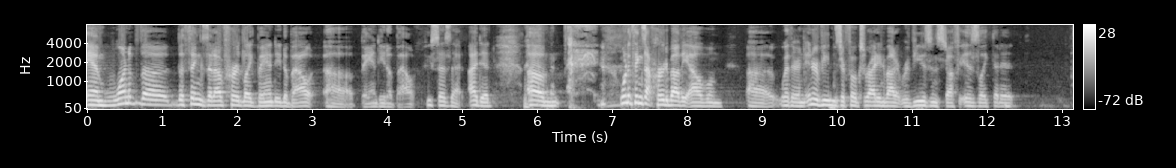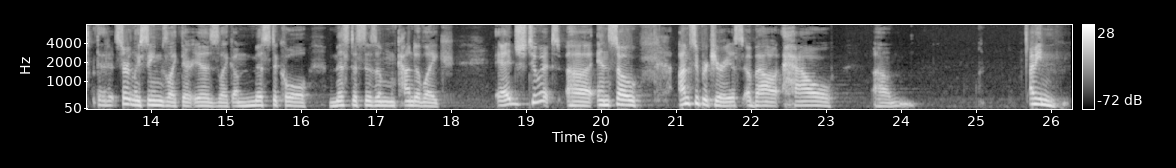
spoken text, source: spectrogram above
And one of the the things that I've heard like bandied about, uh, bandied about, who says that? I did. Um, one of the things I've heard about the album, uh, whether in interviews or folks writing about it, reviews and stuff, is like that it that it certainly seems like there is like a mystical mysticism kind of like edge to it. Uh, and so I'm super curious about how, um, I mean,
